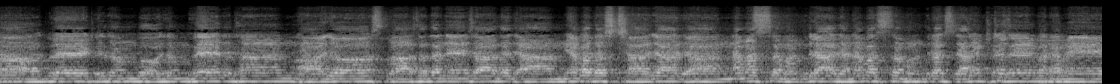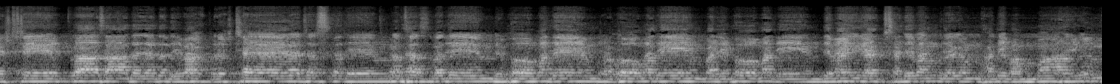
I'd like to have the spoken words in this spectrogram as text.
नाद्वेष्टितम् भोजम् भेदधान्यायोस्त्वासदने सादजाम्यपदश्चायाजान्नमः समुद्राय नमः समुद्रस्य रक्षसे परमेष्ठे त्वा सादयत दिवः पृष्ठे रथस्पतीम् रथस्पतीम् विभोमदेम् प्रभोमदेम् परिभोमदेम् दिवं हदिवम् माहिगुम्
